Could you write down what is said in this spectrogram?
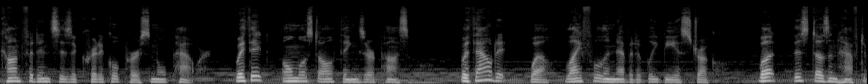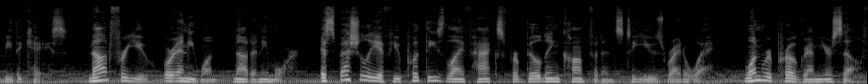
confidence is a critical personal power. With it, almost all things are possible. Without it, well, life will inevitably be a struggle. But this doesn't have to be the case. Not for you or anyone, not anymore. Especially if you put these life hacks for building confidence to use right away. 1. Reprogram yourself.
